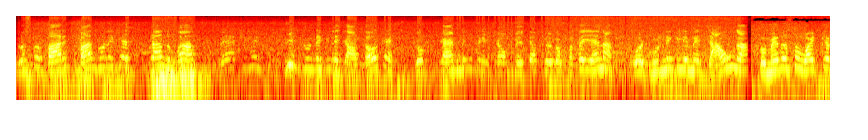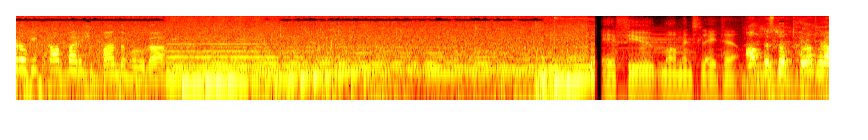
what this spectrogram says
दोस्तों, बारिश बंद होने के तुरंत बाद मैं एक्चुअली ढूँढने के लिए जाऊँगा, ओके? क्लाइंबिंग फ़िश है वो मिलते हैं को पता ही है ना वो ढूँढने के लिए मैं जाऊँगा। तो मैं दोस्तों वेट कर रहा हूँ कि कब बारिश बंद होगा? A few moments later. अब दोस्तों थोड़ा थोड़ा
